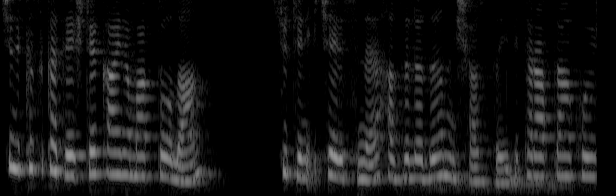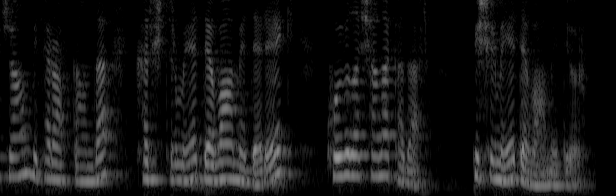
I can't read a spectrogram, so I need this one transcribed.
Şimdi kısık ateşte kaynamakta olan sütün içerisine hazırladığım nişastayı bir taraftan koyacağım, bir taraftan da karıştırmaya devam ederek koyulaşana kadar pişirmeye devam ediyorum.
